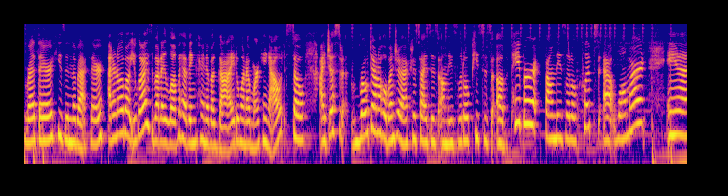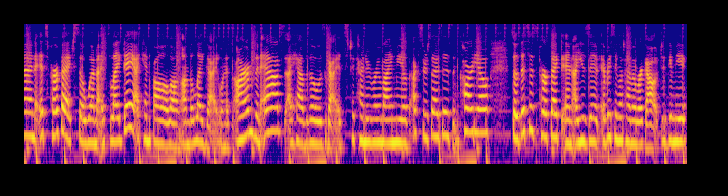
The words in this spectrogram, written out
right there. He's in the back there. I don't know about you guys, but I love having kind of a guide when I'm working out. So I just wrote down a whole bunch of exercises on these little pieces of paper, found these little clips at Walmart, and it's perfect. So when it's leg day, I can follow along on the leg guide. When it's arms and abs, I have those guides to kind of remind me of exercises and cardio. So this is perfect and I use it every single time I work out to give me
